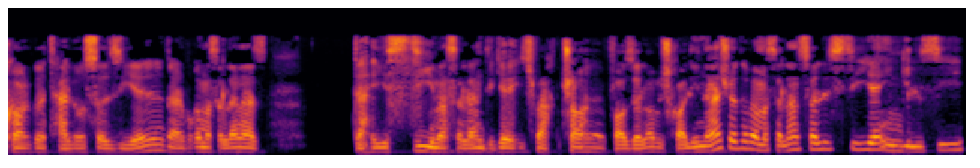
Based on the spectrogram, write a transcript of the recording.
کارگاه طلا در واقع مثلا از دهه سی مثلا دیگه هیچ وقت چاه فاضلابش خالی نشده و مثلا سال سی انگلیسی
